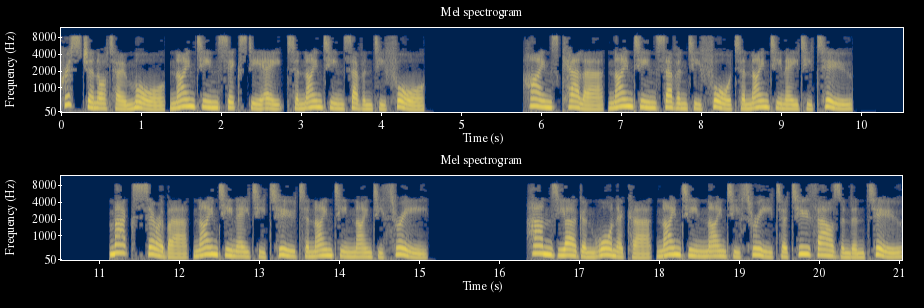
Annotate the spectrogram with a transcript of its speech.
Christian Otto Mohr (1968–1974), Heinz Keller (1974–1982), Max Syrbe (1982–1993), Hans-Jürgen Warnecke (1993–2002),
